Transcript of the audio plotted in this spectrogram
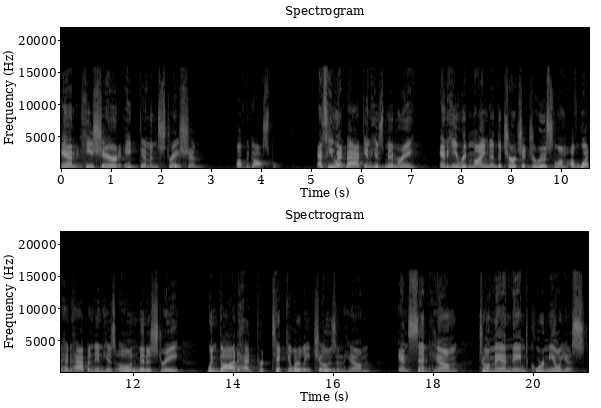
and he shared a demonstration of the gospel. As he went back in his memory and he reminded the church at Jerusalem of what had happened in his own ministry when God had particularly chosen him and sent him to a man named Cornelius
